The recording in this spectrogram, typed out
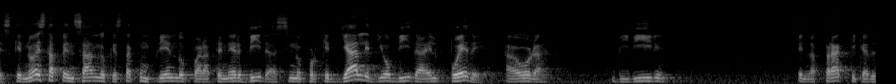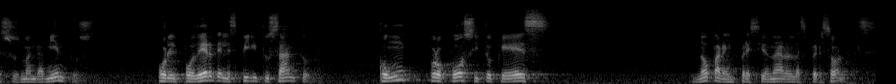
Es que no está pensando que está cumpliendo para tener vida, sino porque ya le dio vida, Él puede ahora vivir en la práctica de sus mandamientos, por el poder del Espíritu Santo, con un propósito que es no para impresionar a las personas,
